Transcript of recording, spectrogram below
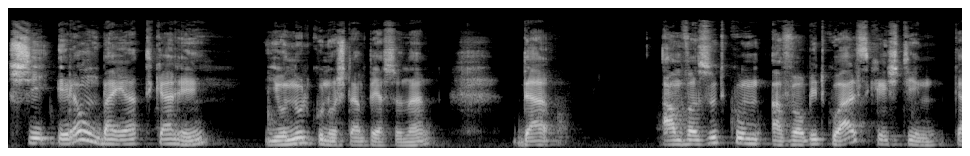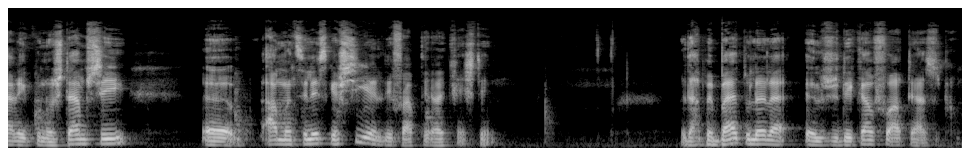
Și era un băiat care eu nu-l cunoșteam personal, dar am văzut cum a vorbit cu alți creștini care îi cunoșteam și uh, am înțeles că și el de fapt era creștin. Dar pe băiatul ăla îl judecam foarte aspru.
